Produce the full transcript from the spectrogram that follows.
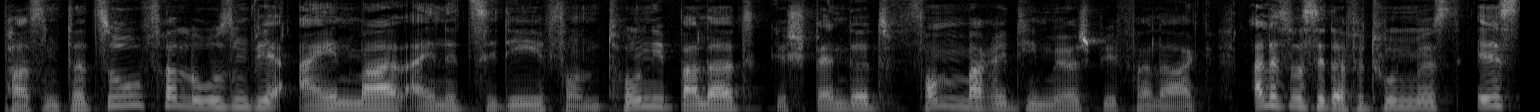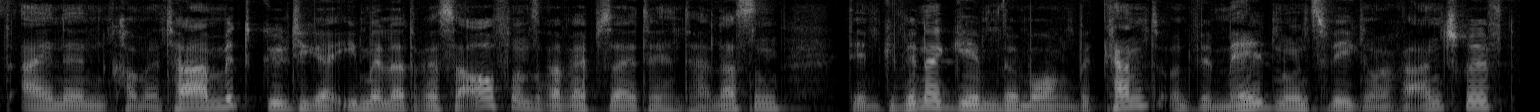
Passend dazu verlosen wir einmal eine CD von Toni Ballard, gespendet vom Maritim Hörspiel Verlag. Alles, was ihr dafür tun müsst, ist einen Kommentar mit gültiger E-Mail-Adresse auf unserer Webseite hinterlassen. Den Gewinner geben wir morgen bekannt und wir melden uns wegen eurer Anschrift.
